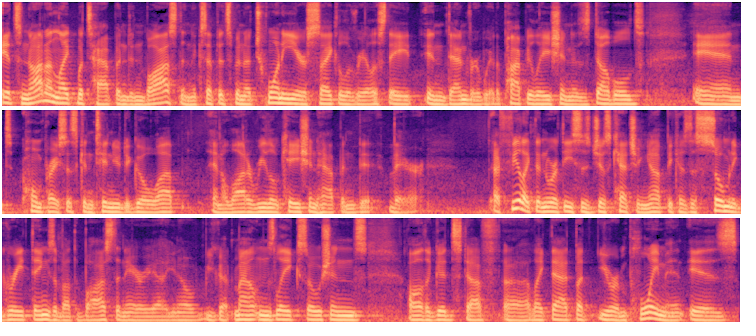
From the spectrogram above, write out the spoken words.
it's not unlike what's happened in Boston, except it's been a 20 year cycle of real estate in Denver where the population has doubled and home prices continue to go up, and a lot of relocation happened there. I feel like the Northeast is just catching up because there's so many great things about the Boston area. You know, you've got mountains, lakes, oceans, all the good stuff uh, like that. But your employment is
